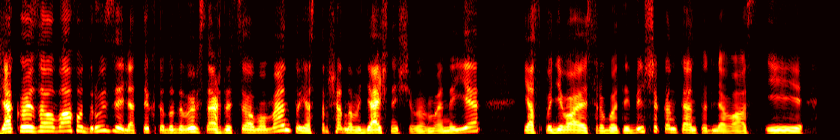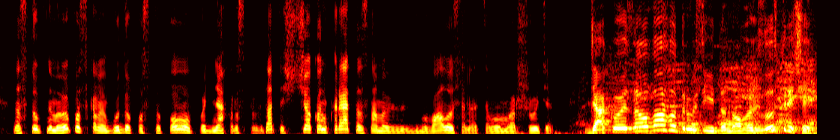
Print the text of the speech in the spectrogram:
Дякую за увагу, друзі. Для тих, хто додивився аж до цього моменту. Я страшенно вдячний, що ви в мене є. Я сподіваюся робити більше контенту для вас. І наступними випусками буду поступово по днях розповідати, що конкретно з нами відбувалося на цьому маршруті. Дякую за увагу, друзі, і до нових зустрічей!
